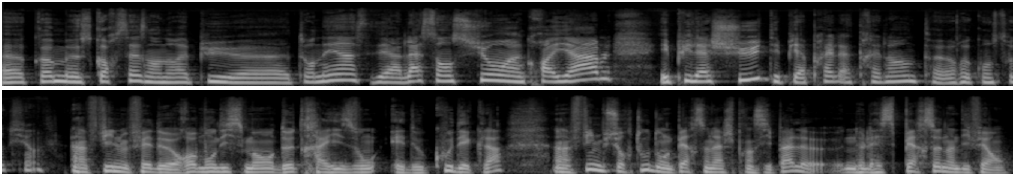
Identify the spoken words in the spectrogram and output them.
euh, comme Scorsese en aurait pu euh, tourner un, c'est-à-dire l'ascension incroyable, et puis la chute, et puis après la très lente euh, reconstruction. Un film fait de rebondissements, de trahisons et de coups d'éclat. Un film surtout dont le personnage principal ne laisse personne indifférent.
